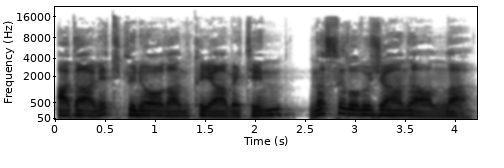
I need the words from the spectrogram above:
adalet günü olan kıyametin nasıl olacağını anla.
